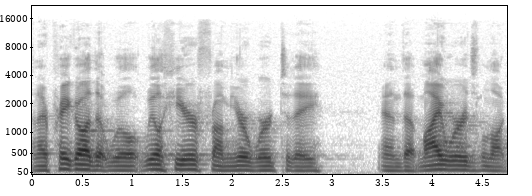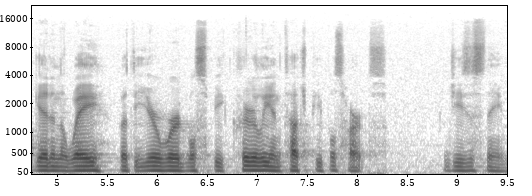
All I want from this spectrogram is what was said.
And I pray, God, that we'll, we'll hear from your word today and that my words will not get in the way, but that your word will speak clearly and touch people's hearts. In Jesus' name,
